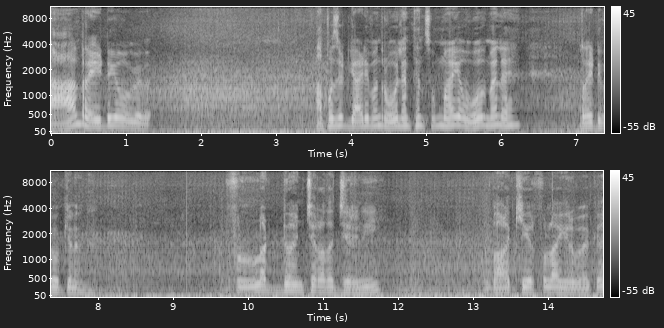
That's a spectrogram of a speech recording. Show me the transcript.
ನಾನು ರೈಟಿಗೆ ಹೋಗೋದು. ಅಪೋಸಿಟ್ ಗಾಡಿ ಬಂದ್ರೆ ಹೋಗ್ಲಿ ಅಂತಂದು ಸುಮ್ಮನೆ ಹೋದ್ಮೇಲೆ ರೈಟಿಗೆ ಹೋಗ್ತೀನಿ ನಾನು. ಫುಲ್ ಅಡ್ವೆಂಚರ್ ಅದ ಜರ್ನಿ ಭಾಳ ಕೇರ್ಫುಲ್ ಆಗಿರ್ಬೇಕು.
